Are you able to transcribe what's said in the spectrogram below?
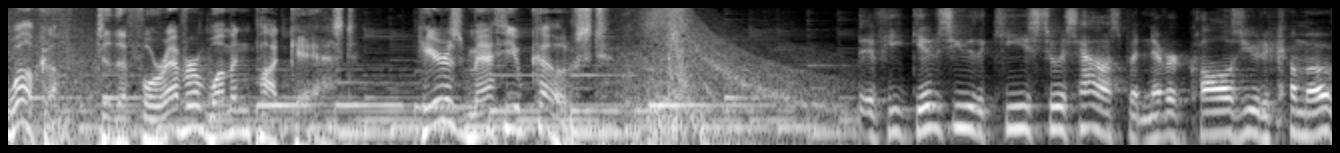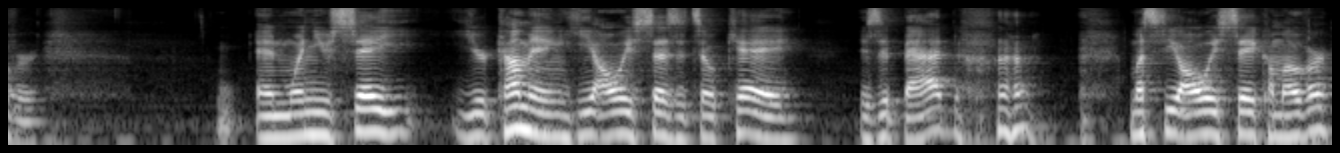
Welcome to the Forever Woman Podcast. Here's Matthew Coast. If he gives you the keys to his house but never calls you to come over, and when you say you're coming, he always says it's okay, is it bad? Must he always say come over?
